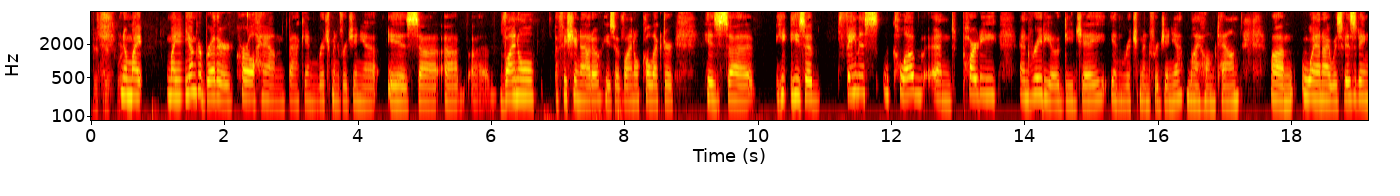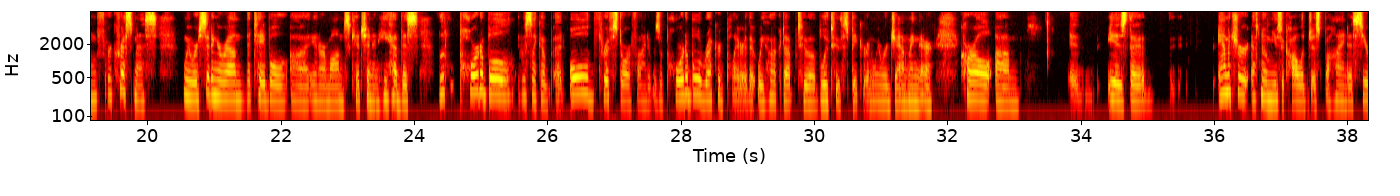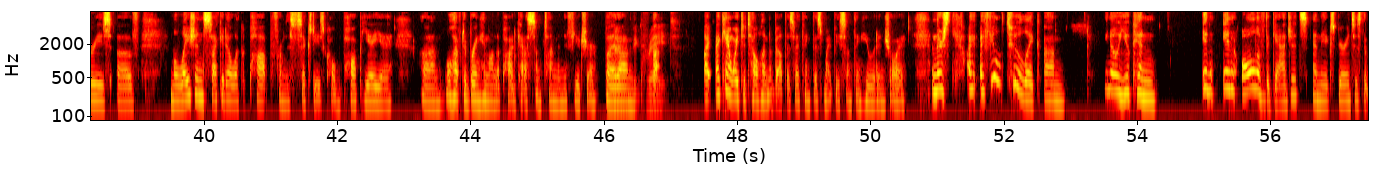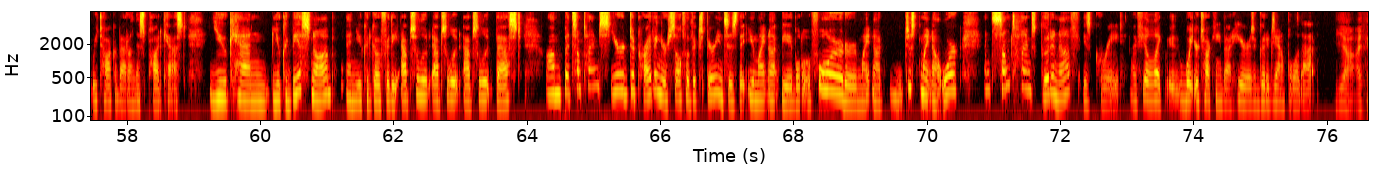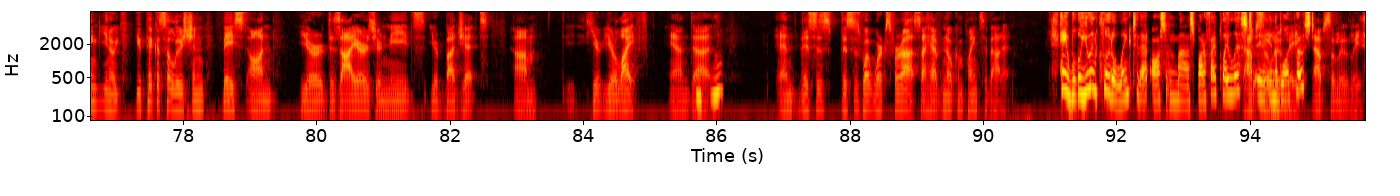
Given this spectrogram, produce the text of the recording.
This just works. No, my my younger brother Carl Ham back in Richmond, Virginia, is uh, a, a, vinyl aficionado. He's a vinyl collector. His uh, he, he's a famous club and party and radio DJ in Richmond, Virginia, my hometown. Um, when I was visiting for Christmas, we were sitting around the table uh, in our mom's kitchen, and he had this little portable. It was like a, an old thrift store find. It was a portable record player that we hooked up to a Bluetooth speaker, and we were jamming there. Carl um, is the amateur ethnomusicologist behind a series of Malaysian psychedelic pop from the 60s called Pop Yeye. Um, we'll have to bring him on the podcast sometime in the future. But um, be great. I, I, can't wait to tell him about this. I think this might be something he would enjoy. And there's, I, I feel too like, um, you know, you can in in all of the gadgets and the experiences that we talk about on this podcast you can you could be a snob and you could go for the absolute absolute absolute best. Um, but sometimes you're depriving yourself of experiences that you might not be able to afford or might not just might not work. And sometimes good enough is great. I feel like what you're talking about here is a good example of that. Yeah, I think you know you pick a solution based on your desires, your needs, your budget, um, your your life, and uh, mm-hmm. and this is this is what works for us. I have no complaints about it. Hey, will you include a link to that awesome uh, Spotify playlist Absolutely. in the blog post? Absolutely.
